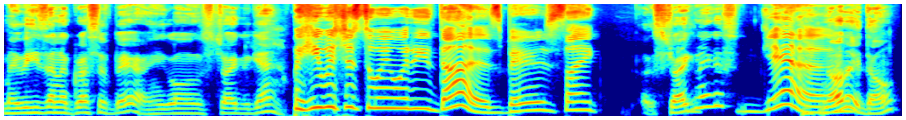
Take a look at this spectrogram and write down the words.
Maybe he's an aggressive bear, and he gonna strike again. But he was just doing what he does. Bears, like, Strike niggas? yeah. No, they don't.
